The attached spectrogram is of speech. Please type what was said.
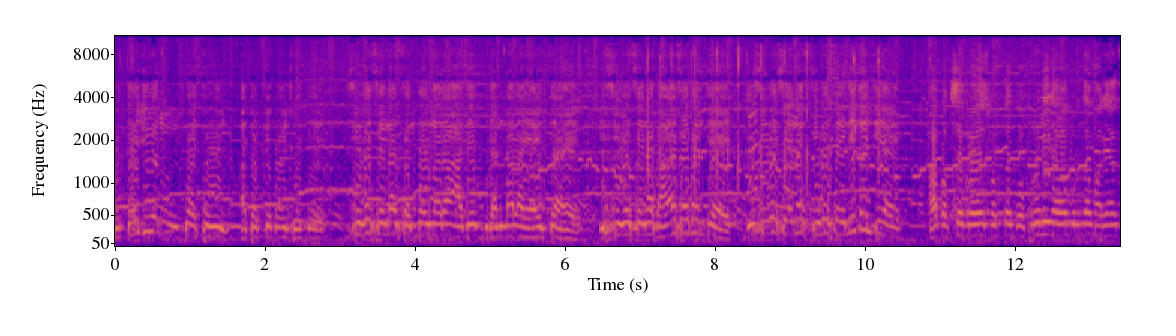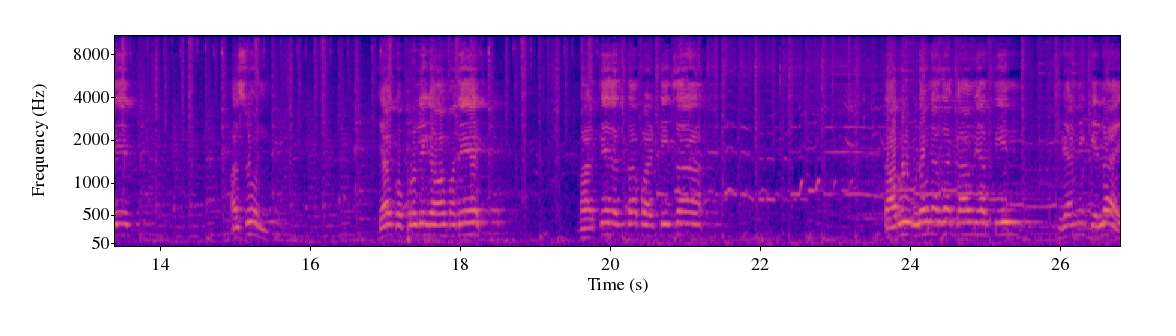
उद्धवजीवर विश्वास ठेवून अपक्ष प्रवेश होतोय. शिवसेना संपवणारा आदेश जन्माला यायचा आहे. ही शिवसेना बाळासाहेबांची आहे. ही शिवसेना शिवसैनिकांची आहे. हा पक्षप्रवेश फक्त कोपरोली गावापुरता मर्यादित असून या कोपरोली गावामध्ये भारतीय जनता पार्टीचा दारू उडवण्याचं काम या तीन स्त्रियांनी केलं आहे.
